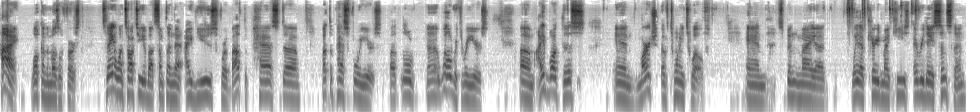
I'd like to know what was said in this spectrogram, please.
Hi, welcome to Muzzle First. Today I want to talk to you about something that I've used for about the past uh, about the past four years, a little uh, well over three years. Um, I bought this in March of 2012, and it's been my uh, way that I've carried my keys every day since then.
